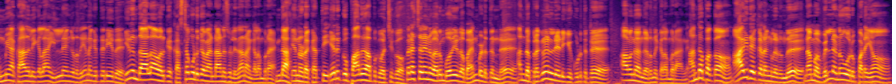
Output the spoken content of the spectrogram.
உண்மையா காதலிக்கலாம் இல்லங்கிறது எனக்கு தெரியுது. இருந்தாலும் அவருக்கு கஷ்டம் கொடுக்க வேண்டாம்னு சொல்லி தான் நான் கிளம்புறேன். இந்த என்னோட கத்தி எருக்கு பாதுகாப்புக்கு வச்சுக்கோ. பிரச்சனைன்னு வரும்போது இதை பயன்படுத்துன்னு அந்த பிரெக்னன்ட் லேடிக்கு கொடுத்துட்டு அவங்க அங்க இருந்து கிளம்புறாங்க. அந்த பக்கம் ஆயுத கடங்குல இருந்து நம்ம வில்லனும் ஒரு படையும்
